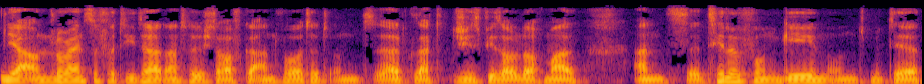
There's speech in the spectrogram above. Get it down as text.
ja, und Lorenzo Fertitta hat natürlich darauf geantwortet und hat gesagt, GSP soll doch mal ans äh, Telefon gehen und mit der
